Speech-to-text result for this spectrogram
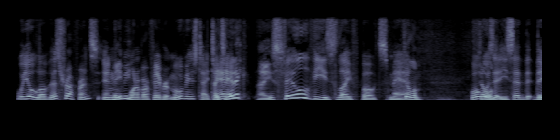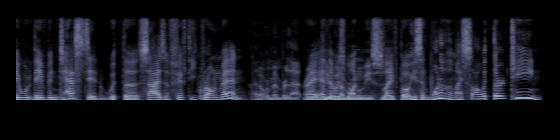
Well, you'll love this reference in Maybe. one of our favorite movies, Titanic. titanic nice Fill these lifeboats, man. Fill them. What fill was it? He said that they were they've been tested with the size of 50 grown men, i don't remember that right? And You there was one movies. lifeboat. He said one of them I saw with 13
